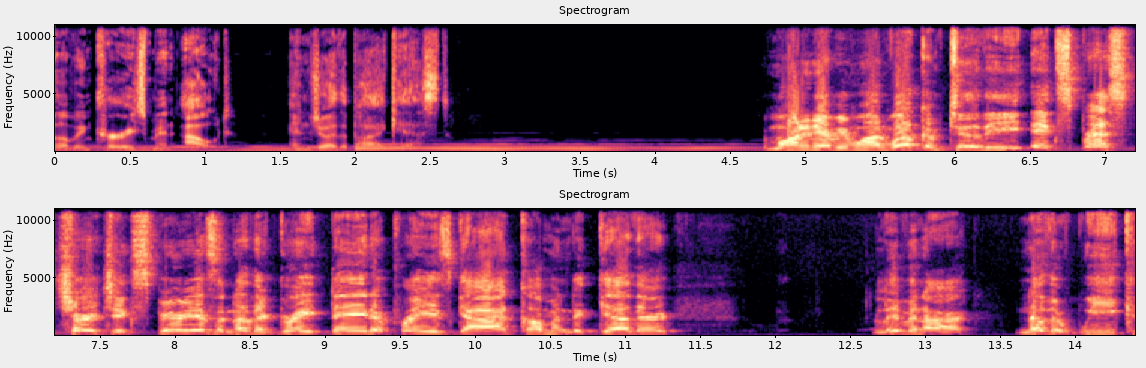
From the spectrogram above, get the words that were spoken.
of encouragement out. Enjoy the podcast. Good morning, everyone. Welcome to the Express Church Experience. Another great day to praise God, coming together, living our another week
